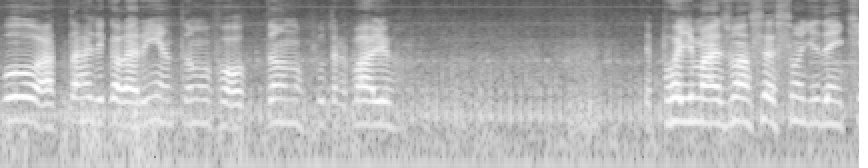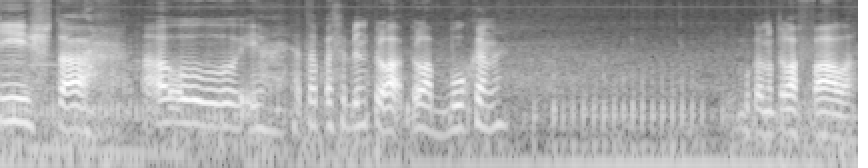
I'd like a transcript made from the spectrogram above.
Boa tarde, galerinha. Estamos voltando pro trabalho. Depois de mais uma sessão de dentista. Oi. Já tá percebendo pela, pela boca, né? Boca não pela fala.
